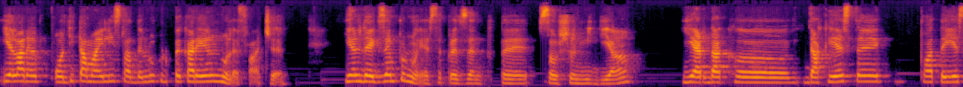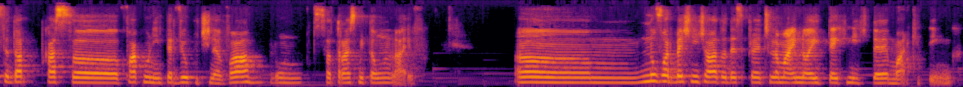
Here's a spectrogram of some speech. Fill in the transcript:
el are o dita mai lista de lucruri pe care el nu le face. El, de exemplu, nu este prezent pe social media, iar dacă, dacă este, poate este doar ca să facă un interviu cu cineva, un, să transmită un live. Um, nu vorbești niciodată despre cele mai noi tehnici de marketing.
